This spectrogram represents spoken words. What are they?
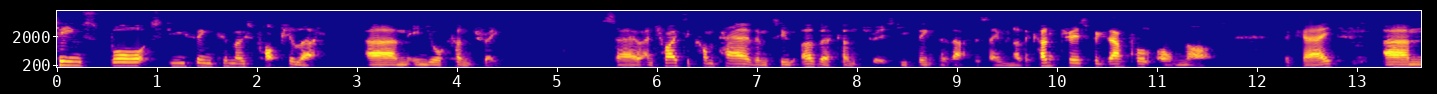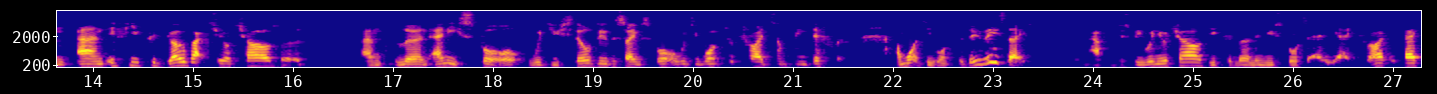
team sports do you think are most popular um, in your country? So, and try to compare them to other countries. Do you think that that's the same in other countries, for example, or not? Okay. Um, and if you could go back to your childhood and learn any sport, would you still do the same sport or would you want to have tried something different? And what do you want to do these days? It doesn't have to just be when you're a child. You can learn a new sport at any age, right? Okay.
